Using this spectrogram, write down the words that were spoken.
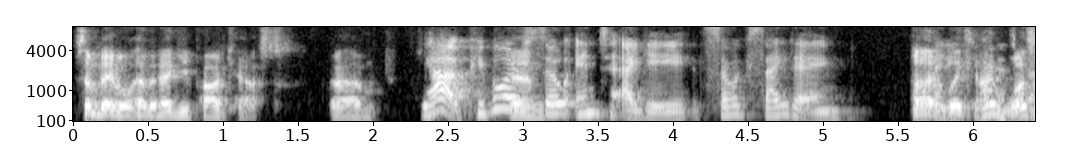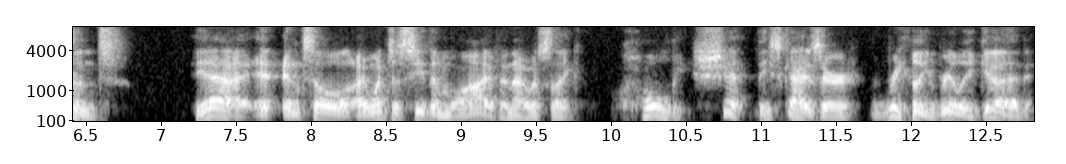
someday we'll have an eggy podcast um Yeah, people are And- so into Eggy. It's so exciting. Uh, like I wasn't. Yeah, it, until I went to see them live, and I was like, "Holy shit, these guys are really, really good."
